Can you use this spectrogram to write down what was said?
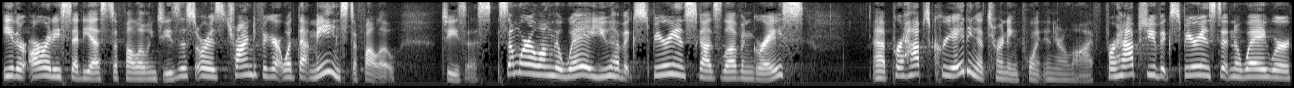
either already said yes to following Jesus or is trying to figure out what that means to follow Jesus. Somewhere along the way, you have experienced God's love and grace uh, perhaps creating a turning point in your life. Perhaps you've experienced it in a way where,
